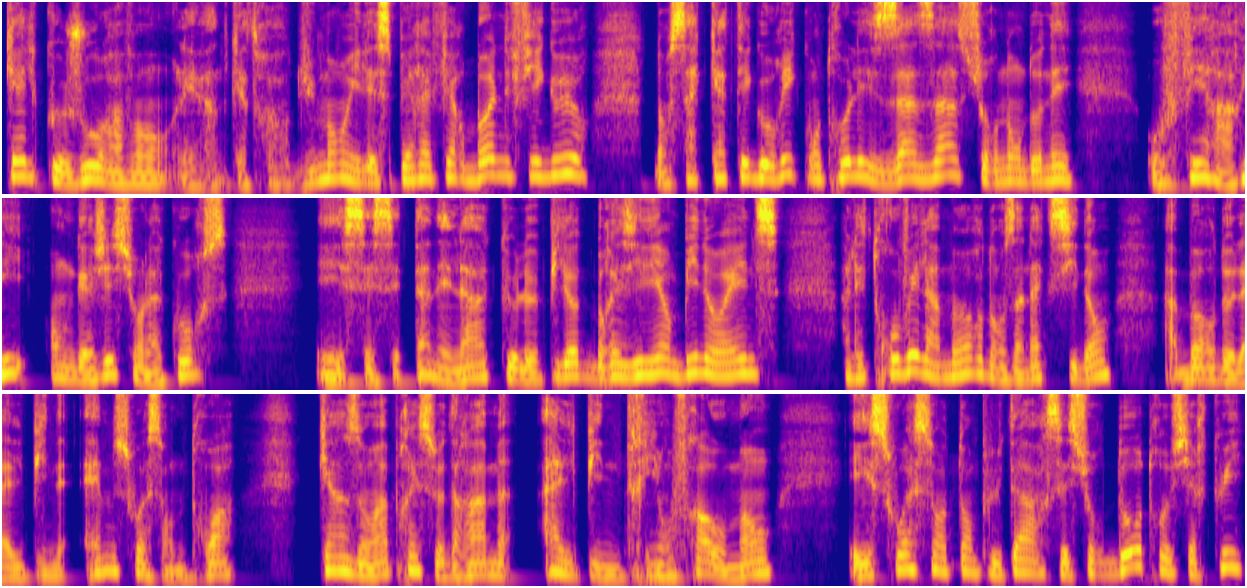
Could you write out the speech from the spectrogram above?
quelques jours avant les 24 heures du Mans, il espérait faire bonne figure dans sa catégorie contre les Zaza, surnom donné aux Ferrari engagés sur la course. Et c'est cette année-là que le pilote brésilien Bino Haynes allait trouver la mort dans un accident à bord de l'Alpine M63. 15 ans après ce drame, Alpine triomphera au Mans et 60 ans plus tard, c'est sur d'autres circuits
